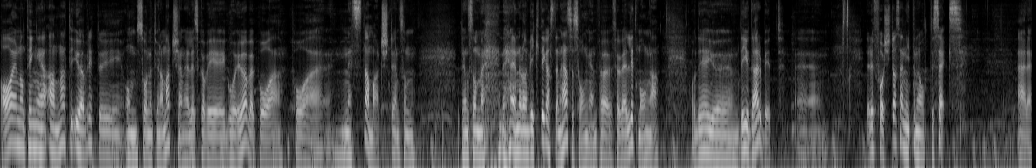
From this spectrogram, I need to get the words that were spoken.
Ja, är det någonting annat i övrigt i, om Sollentuna-matchen eller ska vi gå över på, på eh, nästa match? Den som, den som är en av de viktigaste den här säsongen för, för väldigt många. Och det är ju, det är ju derbyt. Eh, Det är det första sedan 1986. Är det.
